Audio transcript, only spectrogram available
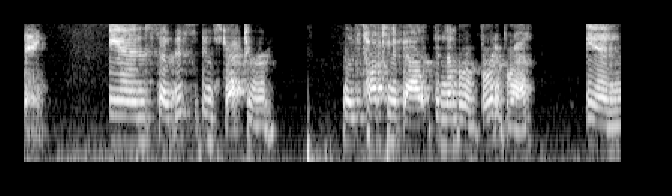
thing. And so this instructor was talking about the number of vertebrae in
